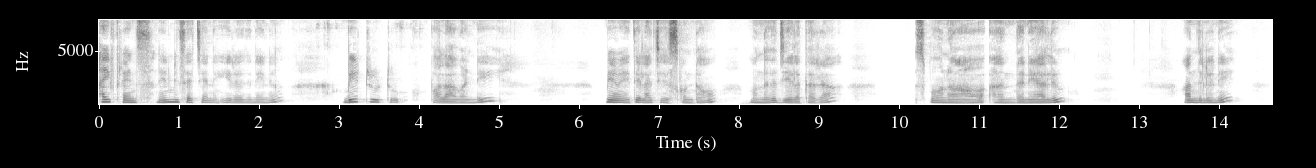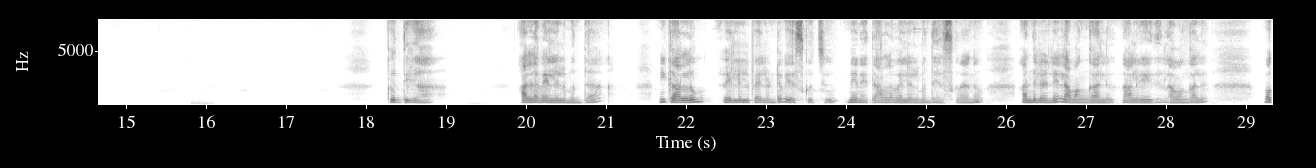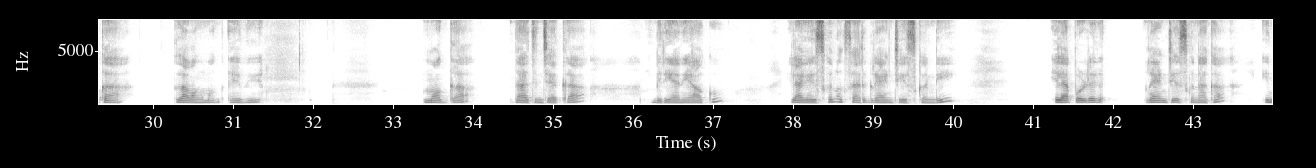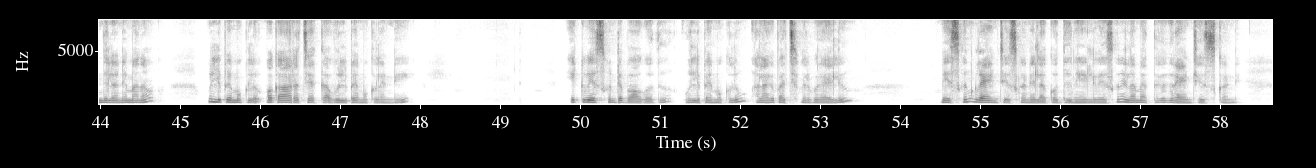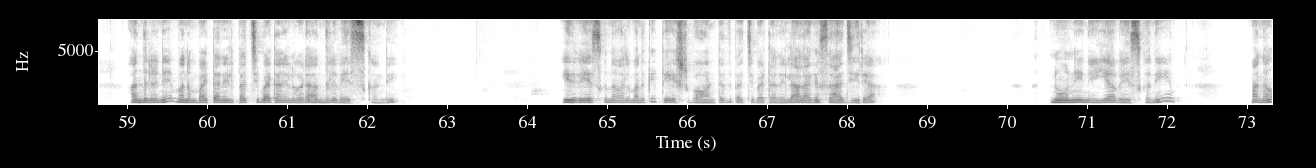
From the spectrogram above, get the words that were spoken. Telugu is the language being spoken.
హాయ్ ఫ్రెండ్స్ నేను మిస్ వచ్చాను ఈరోజు నేను బీట్రూట్ పలావ్ అండి. మేమైతే ఇలా చేసుకుంటాం. ముందుగా జీలకర్ర స్పూన్ ధనియాలు అందులోనే కొద్దిగా అల్లం వెల్లుల్లి ముద్ద. మీకు అల్లం వెల్లుల్లిపాయలు ఉంటే వేసుకోవచ్చు. నేనైతే అల్లం వెల్లుల్లి ముద్ద వేసుకున్నాను. అందులోనే లవంగాలు నాలుగైదు లవంగాలు ఒక లవంగ మొగ్గ ఇది మొగ్గ దాచిన చెక్క బిర్యానీ ఆకు ఇలా వేసుకొని ఒకసారి గ్రైండ్ చేసుకోండి. ఇలా పొడి గ్రైండ్ చేసుకున్నాక ఇందులోనే మనం ఉల్లిపాయ ముక్కలు ఒక అర చెక్క ఉల్లిపాయ ముక్కలు అండి ఎక్కువ వేసుకుంటే బాగోదు. ఉల్లిపాయ ముక్కలు అలాగే పచ్చిమిరపకాయలు వేసుకొని గ్రైండ్ చేసుకోండి. ఇలా కొద్దిగా నీళ్ళు వేసుకొని ఇలా మెత్తగా గ్రైండ్ చేసుకోండి. అందులోనే మనం బఠానీలు పచ్చి బఠానీలు కూడా అందులో వేసుకోండి. ఇది వేసుకున్న వల్ల మనకి టేస్ట్ బాగుంటుంది పచ్చి బఠానీలు. అలాగే సాజీరా నూనె నెయ్యి వేసుకొని మనం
